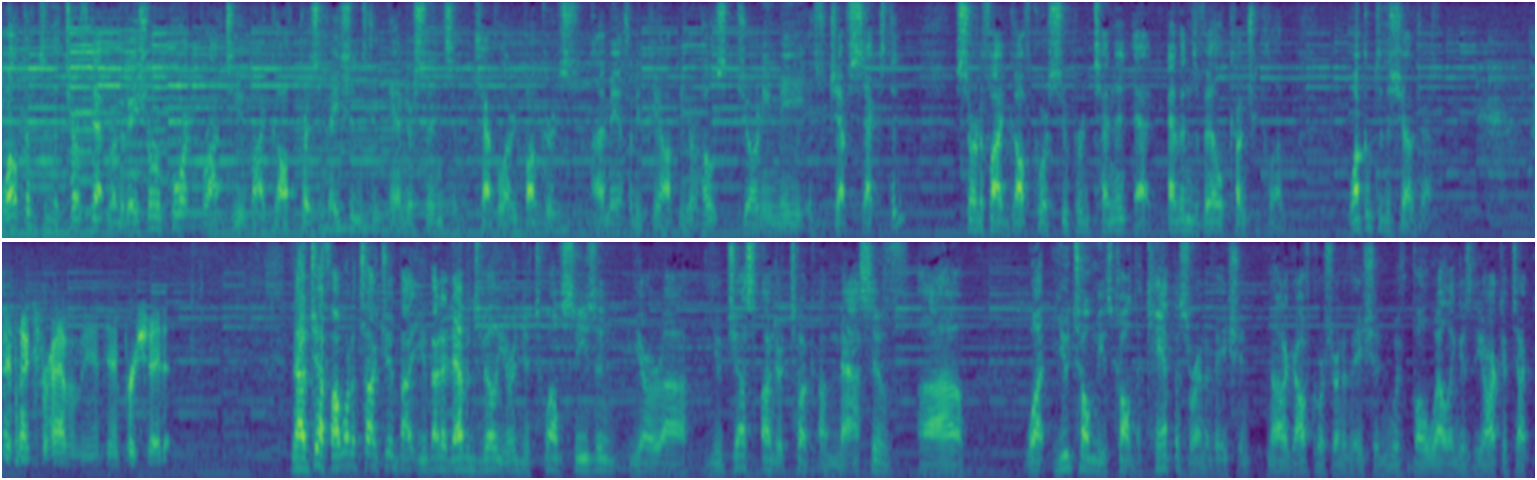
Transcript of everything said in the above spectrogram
Welcome to the TurfNet Renovation Report brought to you by Golf Preservations, the Andersons, and Capillary Bunkers. I'm Anthony Pioppi, your host. Joining me is Jeff Sexton, certified golf course superintendent at Evansville Country Club. Welcome to the show, Jeff. Hey, thanks for having me, Anthony. Appreciate it. Now, Jeff, I want to talk to you about you've been at Evansville. You're in your 12th season. You're uh, you just undertook a massive, uh, what you told me is called a campus renovation, not a golf course renovation, with Beau Welling as the architect.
